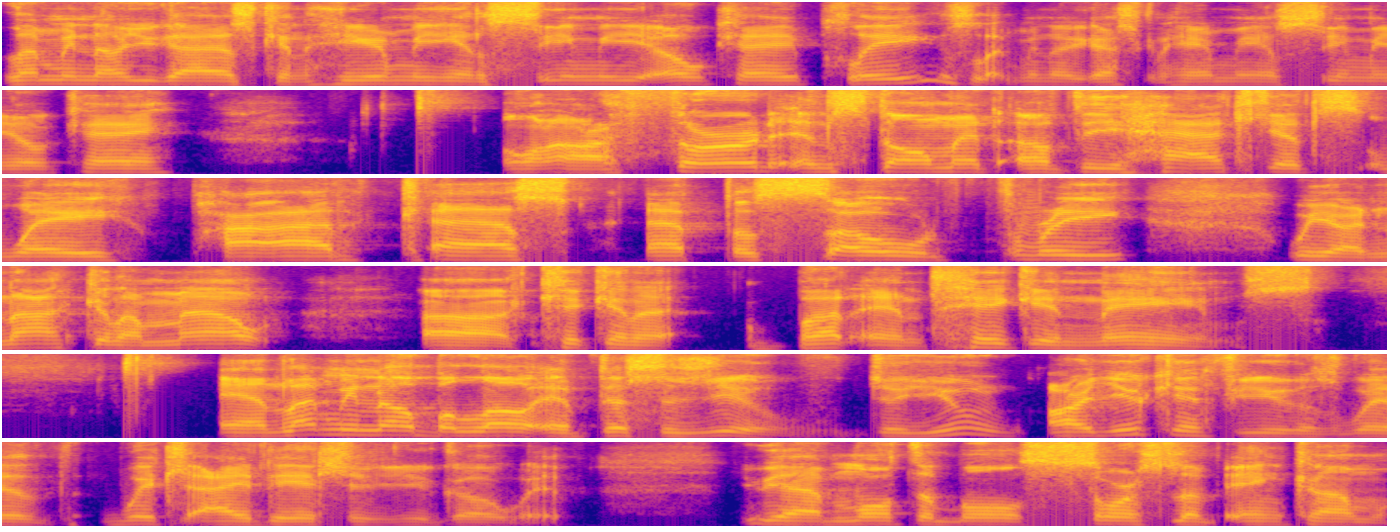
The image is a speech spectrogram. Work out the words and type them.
let me know you guys can hear me and see me okay, please. Let me know you guys can hear me and see me okay. On our third installment of the Hatchett's Way podcast, episode three, we are knocking them out, uh, kicking a butt and taking names. And let me know below if this is you. Do you are you confused with which idea should you go with? You have multiple sources of income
